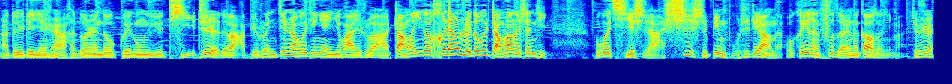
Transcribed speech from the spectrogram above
啊，对于这件事啊，很多人都归功于体质，对吧？比如说，你经常会听见一句话，就说啊，长了一个喝凉水都会长胖的身体。不过其实啊，事实并不是这样的。我可以很负责任的告诉你们，就是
